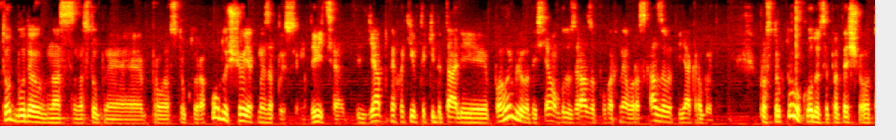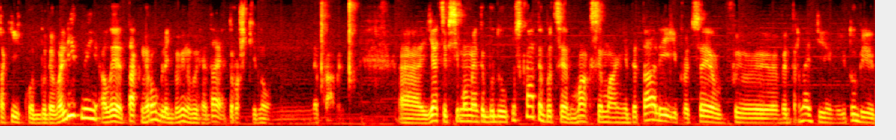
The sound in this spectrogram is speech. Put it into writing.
Тут буде в нас наступне про структура коду, що як ми записуємо. Дивіться, я б не хотів такі деталі поглиблюватись, я вам буду зразу поверхнево розказувати, як робити. Про структуру коду це про те, що такий код буде валідний, але так не роблять, бо він виглядає трошки ну, неправильно. Е, Я ці всі моменти буду опускати, бо це максимальні деталі, і про це в, в інтернеті, в Ютубі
